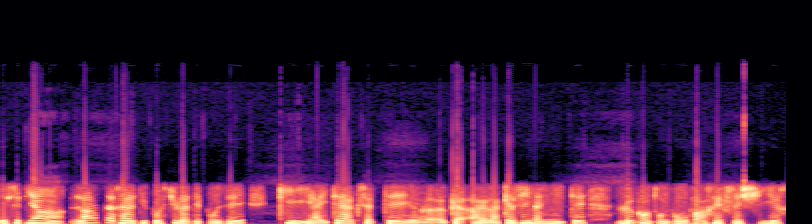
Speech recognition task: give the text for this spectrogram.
Et c'est bien l'intérêt du postulat déposé qui a été accepté euh, à la quasi-unanimité. Le canton de Vaud va réfléchir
